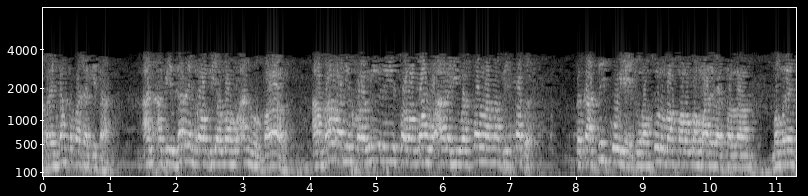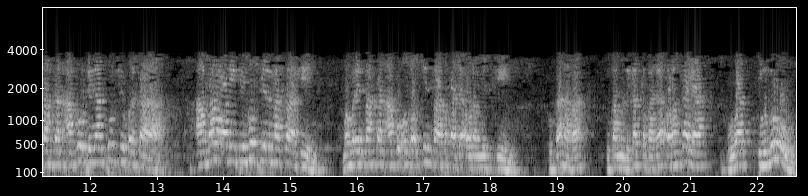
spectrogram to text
perintah kepada kita. An Abi Dzar radhiyallahu anhu qala, "Amarani Khalili sallallahu alaihi wasallam bis sabr." Kekasihku yaitu Rasulullah Shallallahu Alaihi Wasallam memerintahkan aku dengan tujuh perkara. Amaroni bihubbil masakin memerintahkan aku untuk cinta kepada orang miskin. Bukan apa? Suka mendekat kepada orang kaya. Buat dulu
